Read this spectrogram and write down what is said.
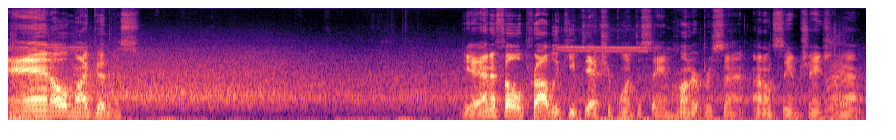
and oh my goodness. Yeah, NFL will probably keep the extra point the same, 100%. I don't see him changing that.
